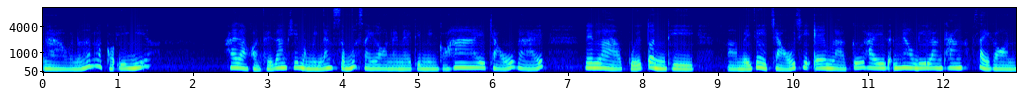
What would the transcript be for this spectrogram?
ngào và nó rất là có ý nghĩa hay là khoảng thời gian khi mà mình đang sống ở Sài Gòn này này thì mình có hai cháu gái. Nên là cuối tuần thì à, mấy dì cháu chị em là cứ hay dẫn nhau đi lang thang khắp Sài Gòn.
